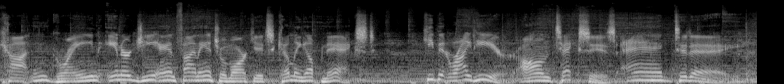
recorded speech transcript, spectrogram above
cotton, grain, energy, and financial markets coming up next. Keep it right here on Texas Ag Today.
